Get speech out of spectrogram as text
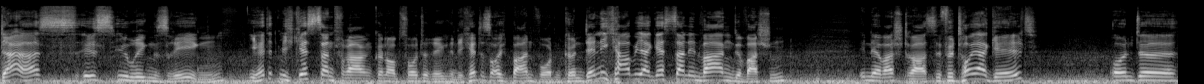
Das ist übrigens Regen. Ihr hättet mich gestern fragen können, ob es heute regnet. Ich hätte es euch beantworten können, denn ich habe ja gestern den Wagen gewaschen. in der Waschstraße für teuer Geld. Und äh,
